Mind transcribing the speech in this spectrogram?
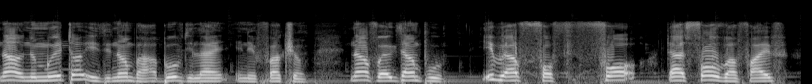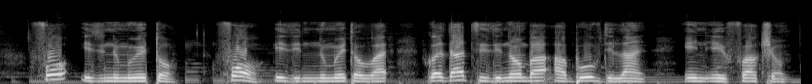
Now numerator is the number above the line in a fraction. Now for example if we have 4 4 that's 4 over 5 4 is the numerator. 4 is the numerator right? Because that is the number above the line in a fraction.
